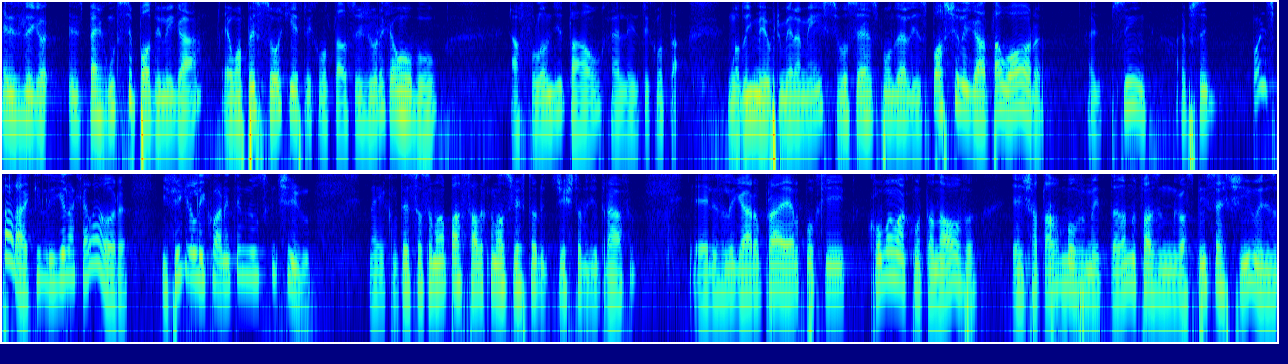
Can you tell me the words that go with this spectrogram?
Eles ligam, eles perguntam se podem ligar. É uma pessoa que entra em contato, você jura que é um robô. É a fulano de tal, ela entra em contato. Manda um e-mail primeiramente, se você responder ali, posso te ligar a tal hora? Aí, sim. Aí você pode esperar que ligue naquela hora. E fica ali 40 minutos contigo. Né? Aconteceu semana passada com a nossa gestora, gestora de tráfego. Eh, Eles ligaram para ela porque, como é uma conta nova, a gente já estava movimentando, fazendo um negócio bem certinho. Eles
